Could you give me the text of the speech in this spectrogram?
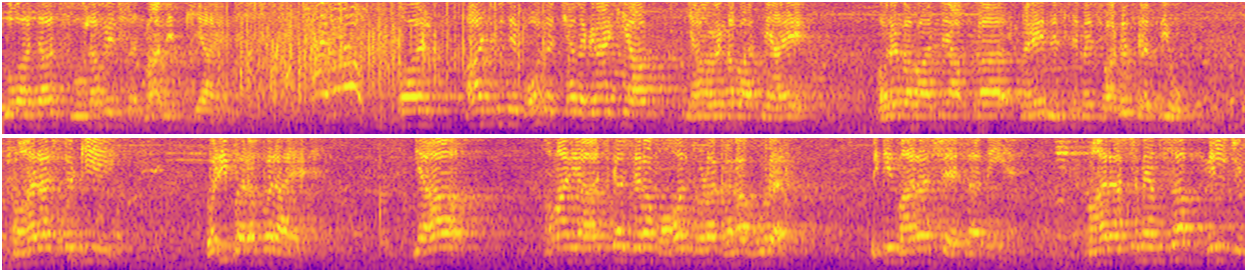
2016 में सम्मानित किया है। और आज मुझे बहुत अच्छा लग रहा है कि आप यहाँ औरंगाबाद में आए। औरंगाबाद में आपका तहे दिल से मैं स्वागत करती हूँ। महाराष्ट्र की बड़ी परंपरा है। यहाँ हमारे आज आजकल जरा माहौल थोड़ा खराब हो रहा है, लेकिन महाराष्ट्र ऐसा नहीं है। महाराष्ट्र में हम सब मिलजुल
